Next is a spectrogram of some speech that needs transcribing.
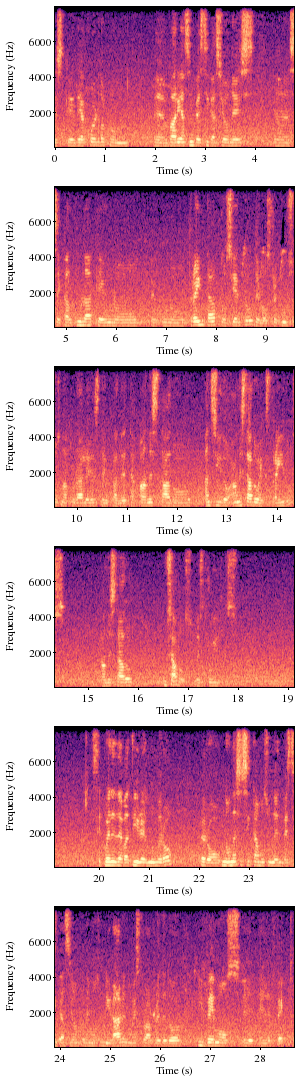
es que de acuerdo con eh, varias investigaciones eh, se calcula que uno, uno 30% de los recursos naturales del planeta han estado, han, sido, han estado extraídos, han estado usados, destruidos. Se puede debatir el número, pero no necesitamos una investigación, podemos mirar en nuestro alrededor y vemos eh, el efecto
